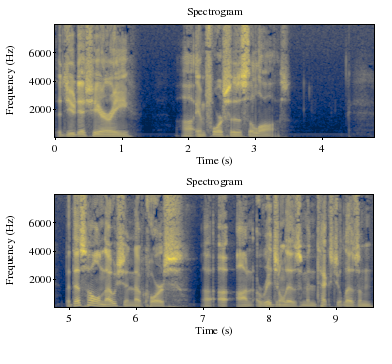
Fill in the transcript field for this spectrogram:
The judiciary uh, enforces the laws. But this whole notion of course uh, uh, on originalism and textualism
